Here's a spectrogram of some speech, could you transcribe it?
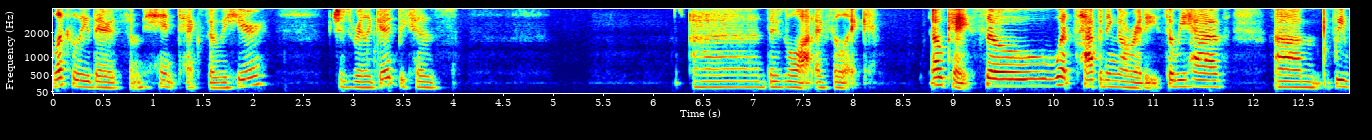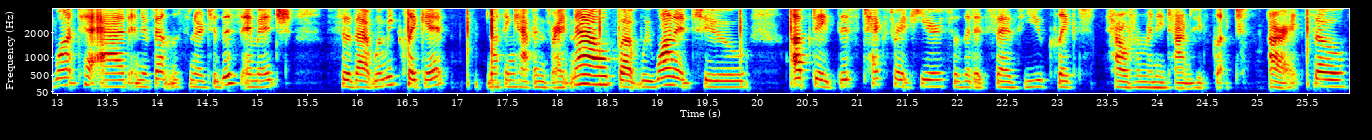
Luckily, there's some hint text over here, which is really good because uh, there's a lot, I feel like. Okay, so what's happening already? So we have, um, we want to add an event listener to this image so that when we click it, nothing happens right now, but we want it to update this text right here so that it says you clicked however many times you've clicked. All right, so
